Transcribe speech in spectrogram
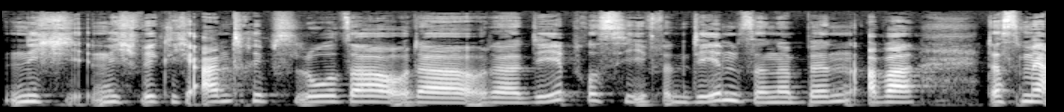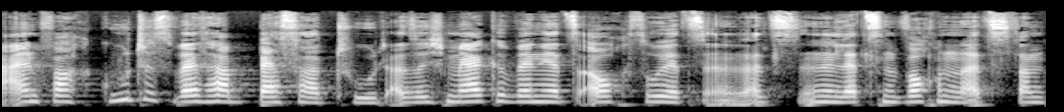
nicht, nicht wirklich antriebsloser oder, oder depressiv in dem Sinne bin, aber dass mir einfach gutes Wetter besser tut. Also ich merke, wenn jetzt auch so jetzt als in den letzten Wochen, als es dann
